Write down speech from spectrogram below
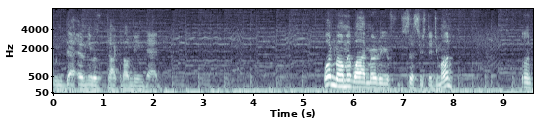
when da- and he was talking about him being dead. One moment while I murder your sister's Digimon. One.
